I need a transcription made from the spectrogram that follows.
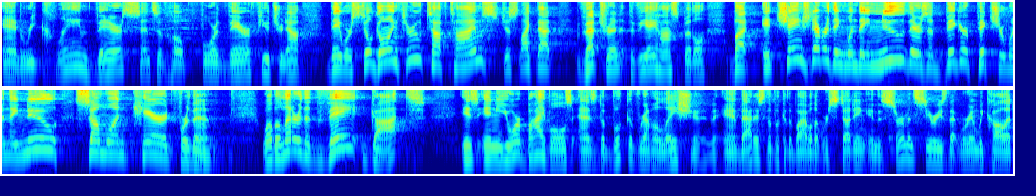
and reclaim their sense of hope for their future. Now, they were still going through tough times, just like that veteran at the VA hospital, but it changed everything when they knew there's a bigger picture, when they knew someone cared for them. Well, the letter that they got is in your Bibles as the book of Revelation, and that is the book of the Bible that we're studying in the sermon series that we're in. We call it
